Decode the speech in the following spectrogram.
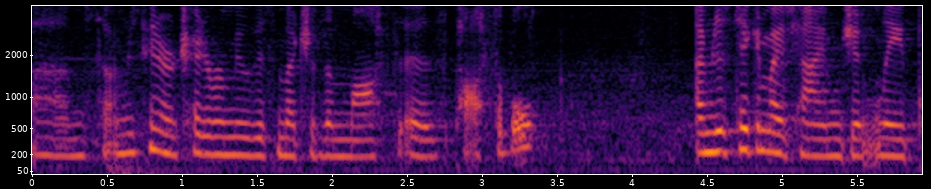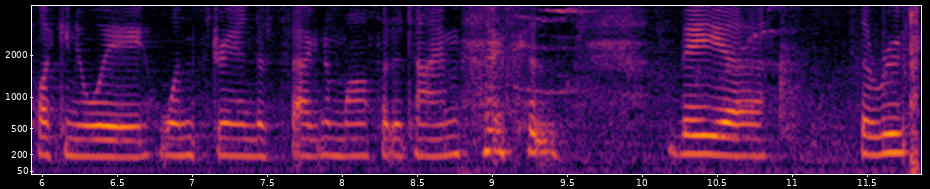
Um, so I'm just gonna try to remove as much of the moss as possible. I'm just taking my time gently plucking away one strand of sphagnum moss at a time because they uh, the roots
